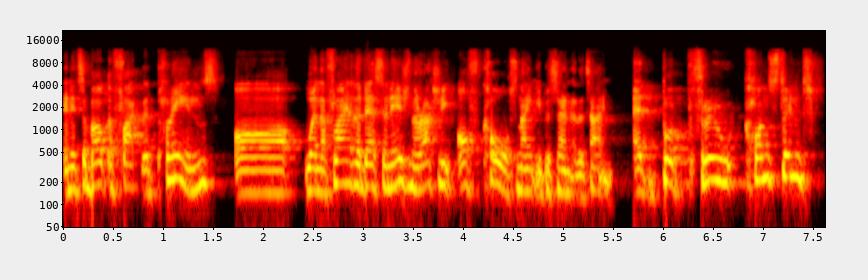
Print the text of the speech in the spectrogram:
and it's about the fact that planes are when they're flying to the destination, they're actually off course ninety percent of the time, And- but through constant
